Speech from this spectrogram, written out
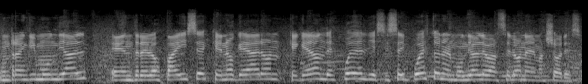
un ranking mundial entre los países que no quedaron, que quedaron después del 16 puesto en el Mundial de Barcelona de mayores.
